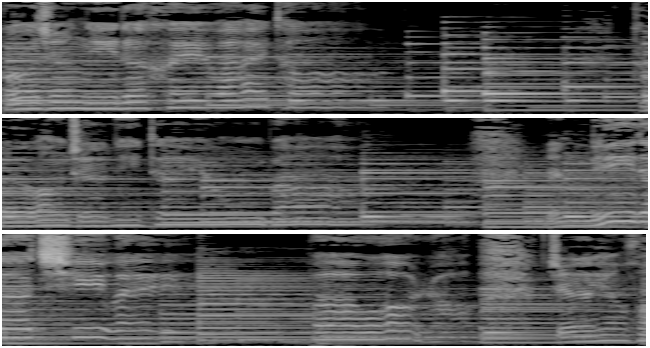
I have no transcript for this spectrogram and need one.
裹着你的黑外套，渴望着你的拥抱，任你的气味把我绕。这样恍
